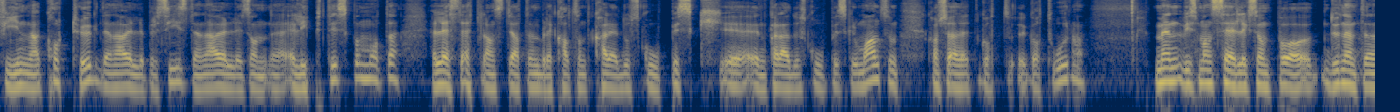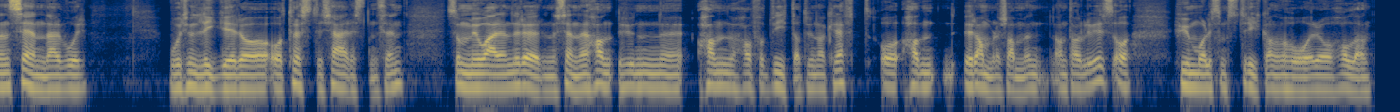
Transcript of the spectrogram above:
fin. Den er korthugg, den er veldig presis, den er veldig sånn eh, elliptisk, på en måte. Jeg leste et eller annet sted at den ble kalt sånn eh, en kaleidoskopisk roman, som kanskje er et godt, godt ord. da. Men hvis man ser liksom på Du nevnte den scenen der hvor, hvor hun ligger og, og trøster kjæresten sin som jo er en rørende scene. Han, hun, han, har fått vite at hun har kreft, og han ramler sammen, antageligvis, og hun må liksom stryke han over håret og holde han.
